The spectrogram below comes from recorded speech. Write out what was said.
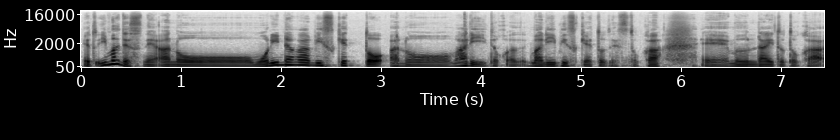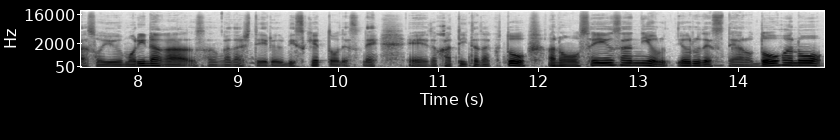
えっと、今ですね、あの、森永ビスケット、あの、マリーとか、マリービスケットですとか、えー、ムーンライトとか、そういう森永さんが出しているビスケットをですね、えー、と買っていただくと、あの、声優さんによるよるですね、あの、動画の、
